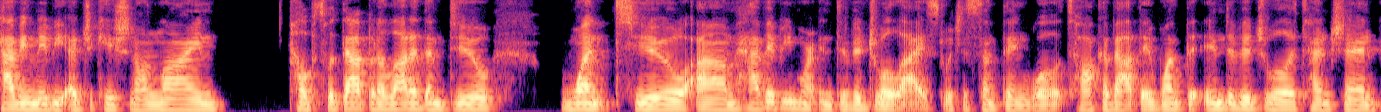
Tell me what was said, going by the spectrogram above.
having maybe education online helps with that but a lot of them do want to um, have it be more individualized, which is something we'll talk about. They want the individual attention.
